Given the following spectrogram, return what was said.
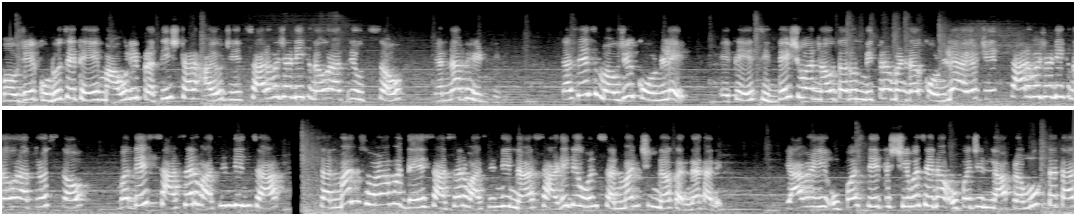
मौजे कुडूच येथे माऊली प्रतिष्ठान आयोजित सार्वजनिक नवरात्री उत्सव यांना भेट दिली. तसेच मौजे कोंडले येथे सिद्धेश्वर नवतरुण मित्र मंडळ कोंडले आयोजित सार्वजनिक नवरात्रोत्सवमध्ये सासर वासिंदींचा सन्मान सोहळा मध्ये सासर वासिंदींना साडी देऊन सन्मान चिन्ह करण्यात आले. यावेळी उपस्थित शिवसेना उपजिल्हा प्रमुख तथा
